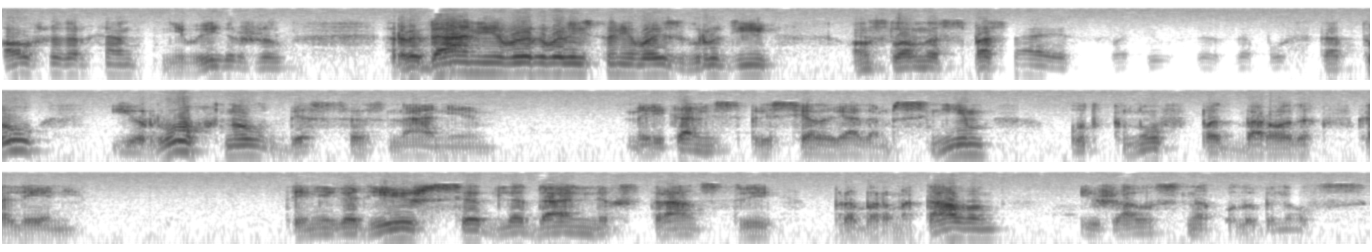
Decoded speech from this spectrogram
Олшедерхенд не выдержал, рыдания вырвались у него из груди, он, словно спасаясь, схватился за пустоту и рухнул без сознания. Американец присел рядом с ним, уткнув подбородок в колени. «Ты не годишься для дальних странствий», — пробормотал он и жалостно улыбнулся.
